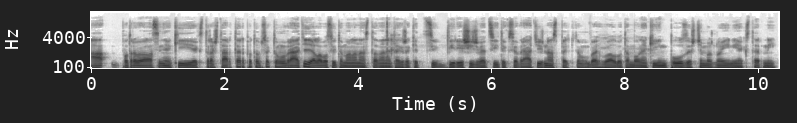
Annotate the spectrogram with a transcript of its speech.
A potrebovala si nejaký extra štarter potom sa k tomu vrátiť, alebo si to mala nastavené, takže keď si vyriešiš veci, tak sa vrátiš naspäť k tomu behu, alebo tam bol nejaký impuls, ešte možno iný, externý?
